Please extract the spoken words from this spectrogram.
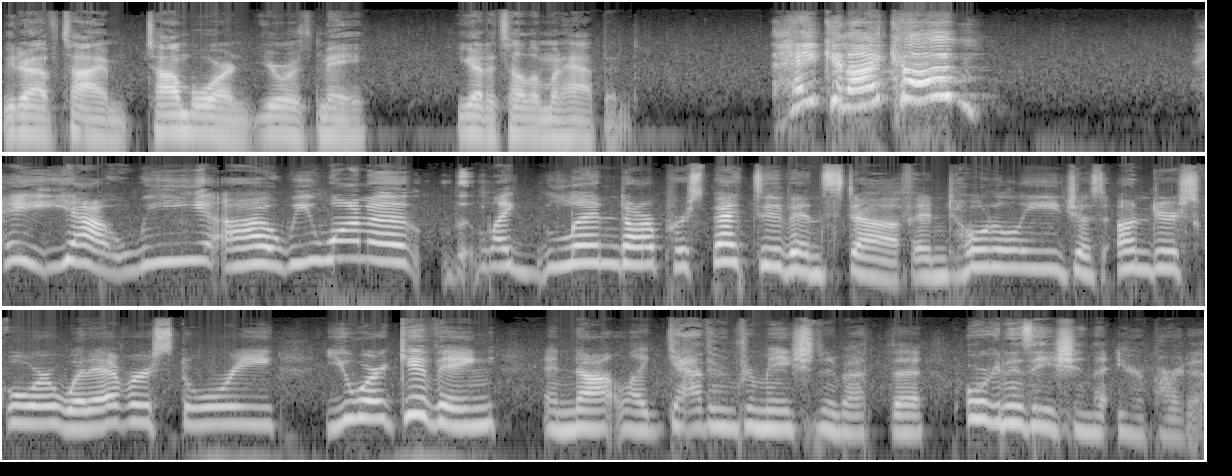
We don't have time. Tom Warren, you're with me. You got to tell them what happened. Hey, can I come? Hey, yeah, we uh we want to like lend our perspective and stuff and totally just underscore whatever story you are giving and not like gather information about the organization that you're a part of.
